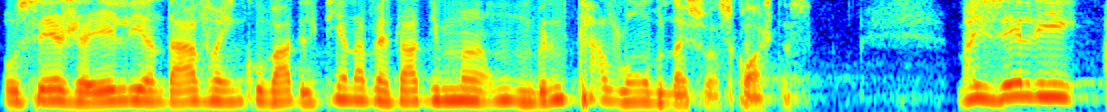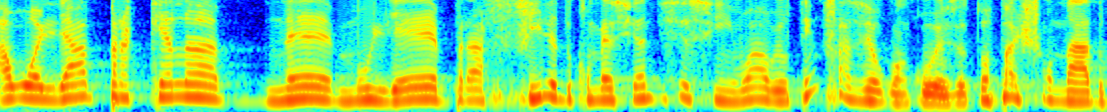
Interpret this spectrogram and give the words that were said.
Ou seja, ele andava encurvado, ele tinha, na verdade, uma- um grande calombo nas suas costas. Mas ele, ao olhar para aquela né, mulher, para a filha do comerciante, disse assim: Uau, eu tenho que fazer alguma coisa, eu estou apaixonado.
